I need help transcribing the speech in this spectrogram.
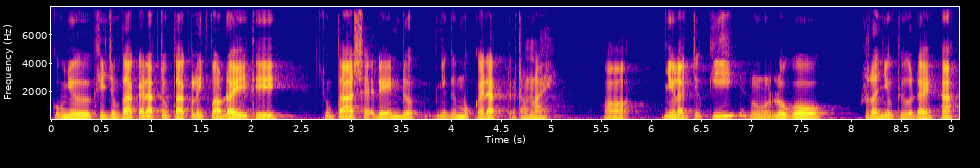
Cũng như khi chúng ta cài đặt chúng ta click vào đây thì chúng ta sẽ đến được những cái mục cài đặt ở trong này. À, như là chữ ký logo, rất là nhiều thứ ở đây, ha.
